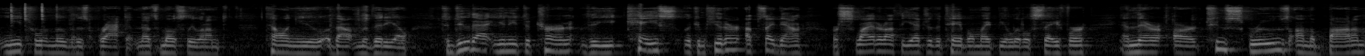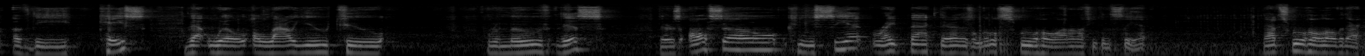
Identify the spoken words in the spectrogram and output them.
need to remove this bracket, and that's mostly what I'm telling you about in the video. To do that, you need to turn the case, the computer, upside down, or slide it off the edge of the table might be a little safer. And there are two screws on the bottom of the case that will allow you to remove this. There's also, can you see it? Right back there, there's a little screw hole. I don't know if you can see it. That screw hole over there.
